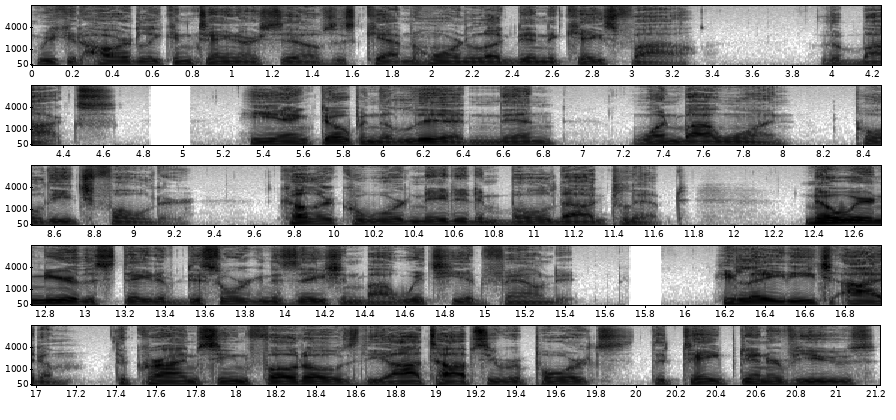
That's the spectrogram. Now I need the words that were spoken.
we could hardly contain ourselves as Captain Horne lugged in the case file, the box. He yanked open the lid and then, one by one, pulled each folder, color coordinated and bulldog clipped, nowhere near the state of disorganization by which he had found it. He laid each item, the crime scene photos, the autopsy reports, the taped interviews,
